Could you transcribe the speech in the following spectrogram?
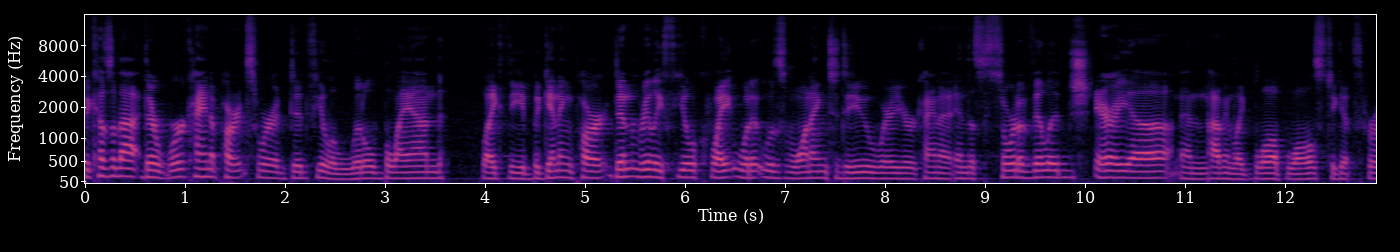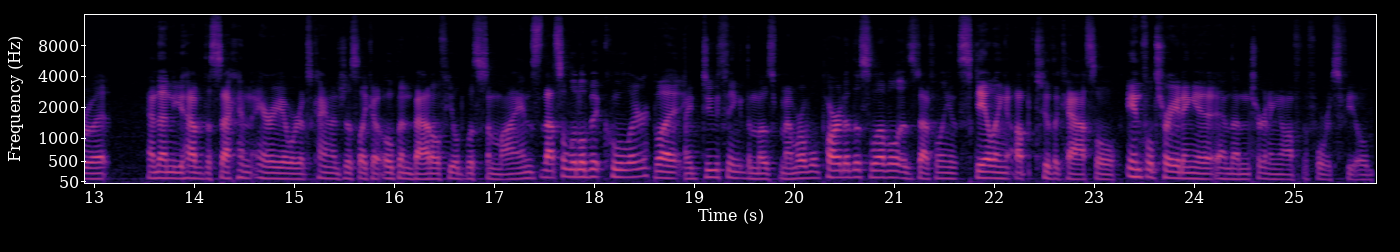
because of that, there were kind of parts where it did feel a little bland. Like the beginning part didn't really feel quite what it was wanting to do, where you're kind of in this sort of village area and having like blow up walls to get through it. And then you have the second area where it's kind of just like an open battlefield with some mines. That's a little bit cooler, but I do think the most memorable part of this level is definitely scaling up to the castle, infiltrating it, and then turning off the force field.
